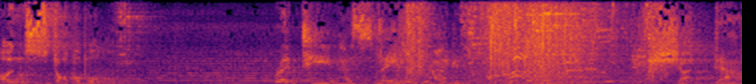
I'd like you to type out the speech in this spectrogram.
Unstoppable. Red team has slain the dragon. Shut down.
